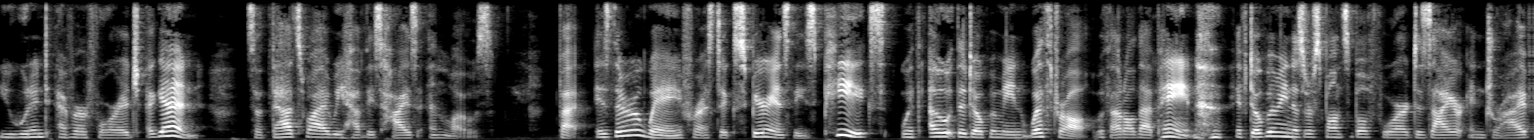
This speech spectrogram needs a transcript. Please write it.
you wouldn't ever forage again. So that's why we have these highs and lows. But is there a way for us to experience these peaks without the dopamine withdrawal, without all that pain? if dopamine is responsible for desire and drive,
